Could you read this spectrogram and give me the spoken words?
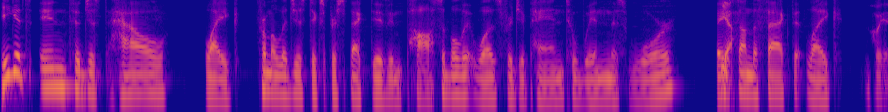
he gets into just how like from a logistics perspective impossible it was for japan to win this war based on the fact that like Oh, yeah.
